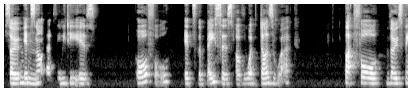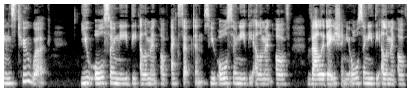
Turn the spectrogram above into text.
So mm-hmm. it's not that CBT is awful, it's the basis of what does work. But for those things to work, you also need the element of acceptance. You also need the element of validation. You also need the element of,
